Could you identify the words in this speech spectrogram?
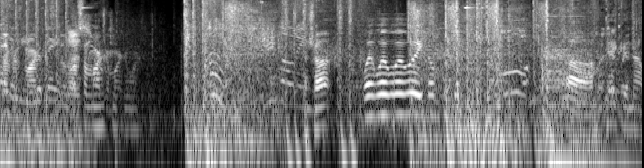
Cypher's enemy mark. Also mark it, mark it, mark it. shot. Wait, wait, wait, wait, don't forget. Uh, okay, now.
